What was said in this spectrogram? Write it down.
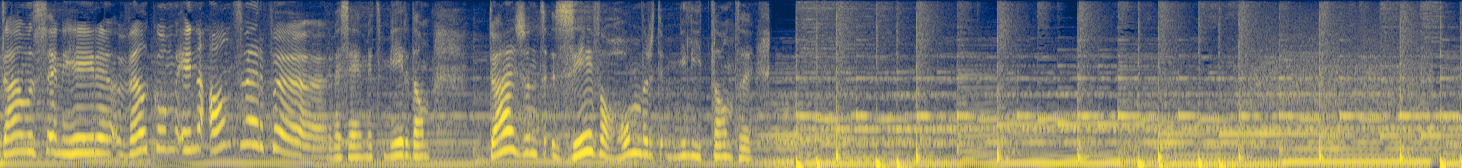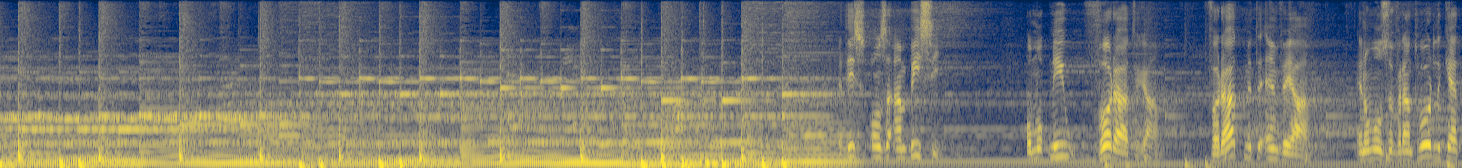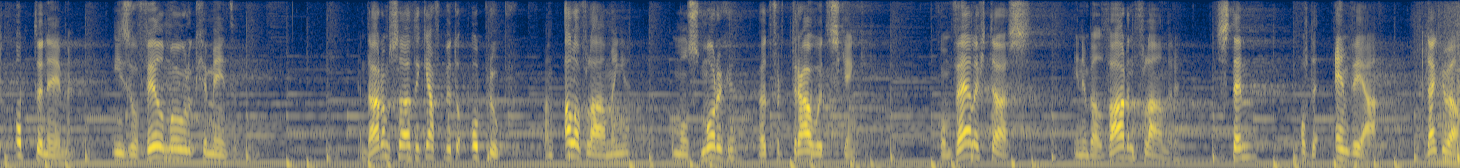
Dames en heren, welkom in Antwerpen. We zijn met meer dan 1700 militanten. Het is onze ambitie om opnieuw vooruit te gaan. Vooruit met de NVA en om onze verantwoordelijkheid op te nemen in zoveel mogelijk gemeenten. En daarom sluit ik af met de oproep aan alle Vlamingen om ons morgen het vertrouwen te schenken. Kom veilig thuis in een welvarend Vlaanderen. Stem op de NVA. Dank u wel.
